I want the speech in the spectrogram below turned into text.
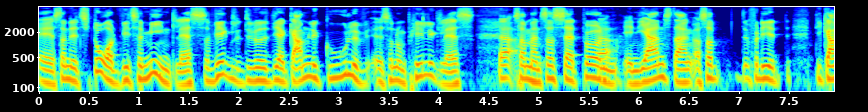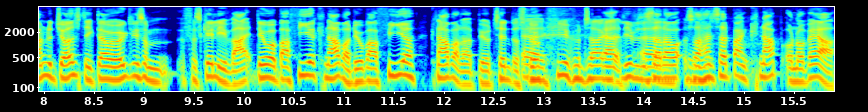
øh, sådan et stort vitaminglas, så virkelig, du ved, de her gamle gule, øh, sådan nogle pilleglas, Ja. som han så satte på Ja. en, en jernstang, og så, fordi de gamle joystick, der var jo ikke ligesom forskellige veje, det var bare fire knapper, det var bare fire knapper, der blev tændt og slukket. Ja, fire kontakter. Ja, lige præcis. Så, der, så han satte bare en knap under hver,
